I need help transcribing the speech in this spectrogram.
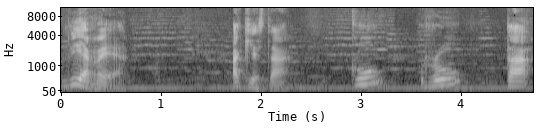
diarrea. Aquí está. Currutaca.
